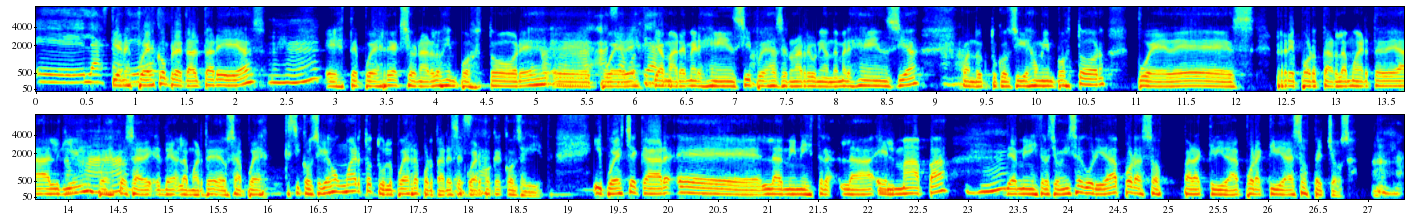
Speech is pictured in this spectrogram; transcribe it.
eh, las Tienes, tareas. puedes completar tareas. Este, puedes reaccionar a los impostores, Ajá, eh, puedes llamar a emergencia y puedes hacer una reunión de emergencia. Ajá. Cuando tú consigues a un impostor, puedes reportar la muerte de alguien, puedes, o sea, de, de la muerte, de- o sea, puedes, si consigues un muerto, tú lo puedes reportar ese cuerpo que conseguiste. Y puedes checar eh, la administra la- el mapa de administración y seguridad por, para actividad, por actividades sospechosas. Ajá.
